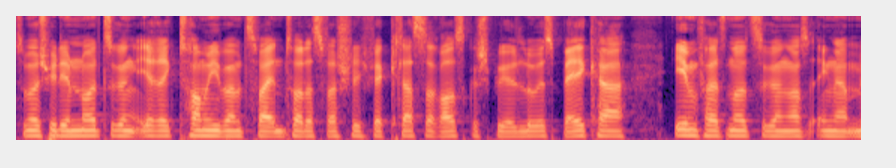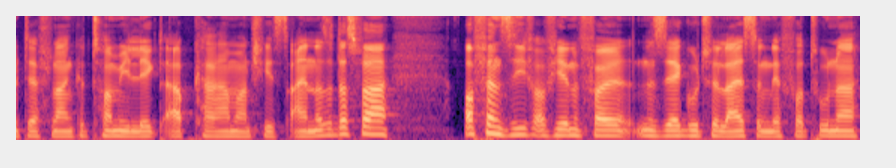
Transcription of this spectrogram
zum Beispiel dem Neuzugang Erik Tommy beim zweiten Tor, das war schlichtweg klasse rausgespielt. Louis Baker, ebenfalls Neuzugang aus England mit der Flanke. Tommy legt ab, Karaman schießt ein. Also das war offensiv auf jeden Fall eine sehr gute Leistung der Fortuna.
